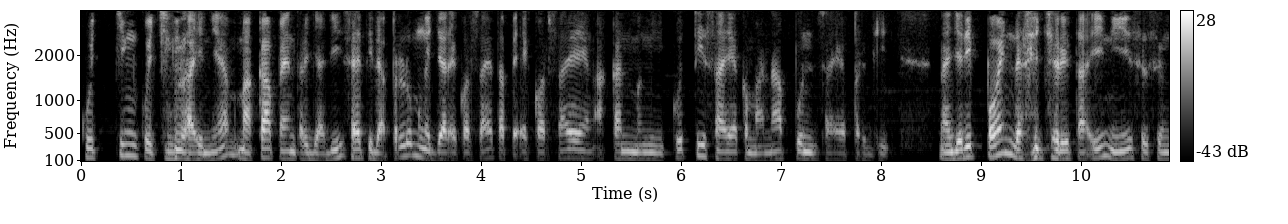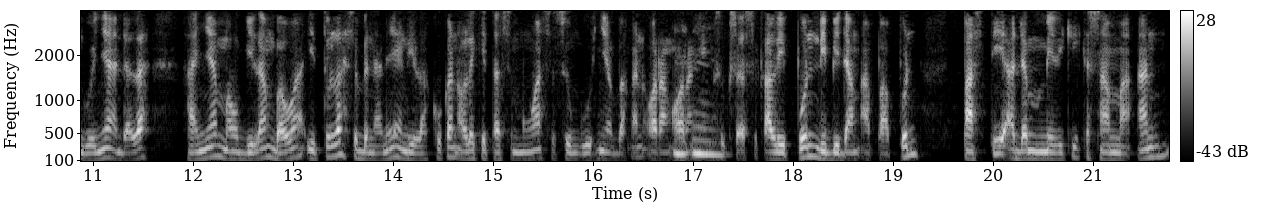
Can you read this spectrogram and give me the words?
kucing-kucing lainnya. Maka apa yang terjadi? Saya tidak perlu mengejar ekor saya, tapi ekor saya yang akan mengikuti saya ke mana pun saya pergi. Nah, jadi poin dari cerita ini sesungguhnya adalah hanya mau bilang bahwa itulah sebenarnya yang dilakukan oleh kita semua sesungguhnya. Bahkan orang-orang mm -hmm. yang sukses sekalipun di bidang apa pun, pasti ada memiliki kesamaan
